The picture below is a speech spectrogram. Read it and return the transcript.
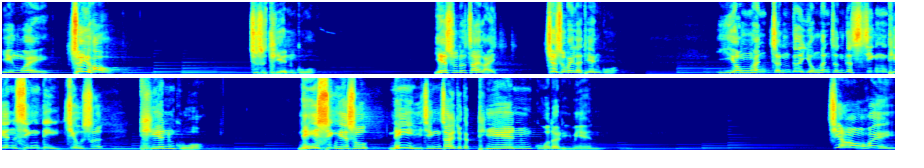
因为最后就是天国。耶稣的再来就是为了天国，永恒整个永恒整个新天新地就是。天国，你一信耶稣，你已经在这个天国的里面。教会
